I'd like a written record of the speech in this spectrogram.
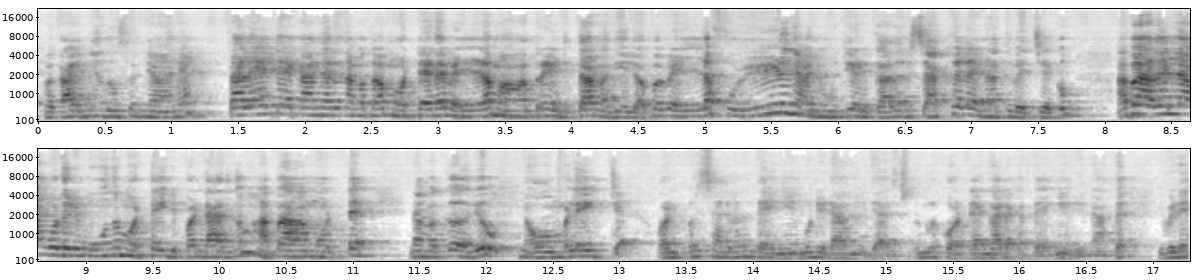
ഇപ്പൊ കഴിഞ്ഞ ദിവസം ഞാൻ തലയിൽ തേക്കാൻ നേരം നമുക്ക് ആ മുട്ടയുടെ വെള്ള മാത്രം എടുത്താൽ മതിയല്ലോ. അപ്പൊ വെള്ള ഫുള്ള് ഞാൻ ഊറ്റിയെടുക്കാതെ ഒരു ശക്കല അതിനകത്ത് വെച്ചേക്കും. അപ്പൊ അതെല്ലാം കൂടെ ഒരു മൂന്ന് മുട്ട ഇരിപ്പുണ്ടായിരുന്നു. അപ്പൊ ആ മുട്ട നമുക്ക് ഒരു ഓംപ്ലേറ്റ് ഒരു ശകലം തേങ്ങയും കൂടി ഇടാന്ന് വിചാരിച്ചു. നമ്മൾ കോട്ടയംകാരൊക്കെ തേങ്ങ ഇടിനകത്ത് ഇവിടെ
